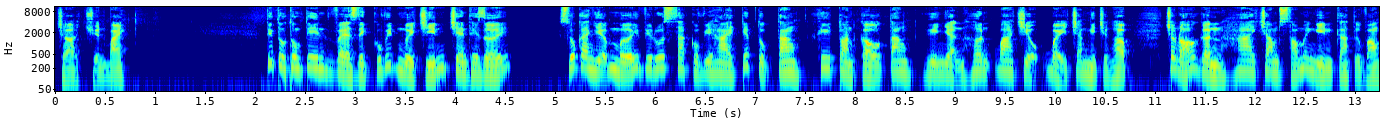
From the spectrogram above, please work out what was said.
chờ chuyến bay. Tiếp tục thông tin về dịch COVID-19 trên thế giới. Số ca nhiễm mới virus SARS-CoV-2 tiếp tục tăng khi toàn cầu tăng ghi nhận hơn 3 triệu 700 nghìn trường hợp, trong đó gần 260 nghìn ca tử vong.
